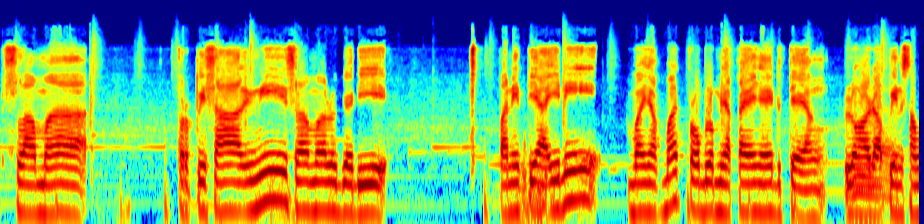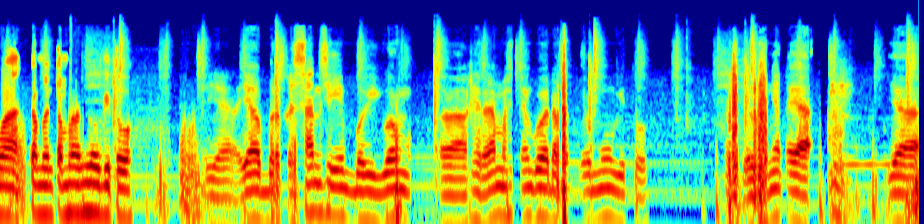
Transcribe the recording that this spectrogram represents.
selama perpisahan ini selama lu jadi panitia ini banyak banget problemnya kayaknya itu ya yang lu Iya. hadapin sama teman-teman lu gitu. Iya, ya berkesan sih bagi gua eh, akhirnya maksudnya gua dapat ilmu gitu. Dapat ilmunya kayak ya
